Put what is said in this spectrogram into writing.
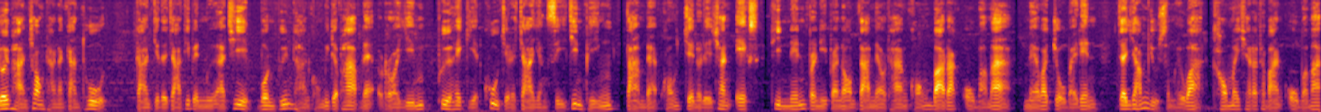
โดยผ่านช่องทางทางการทูต การเจรจาที่เป็นมืออาชีพ บนพื้นฐานของมิตรภาพและรอยยิ้ม เพื่อให้เกียรติคู่เจรจาอย่างสีจิ้นผิง ตามแบบของ Generation X ที่เน้นประนีประนอมตามแนวทางของบารักโอบามา แม้ว่าโจไบเดนจะย้ำอยู่เสมอว่าเขาไม่ใช่รัฐบาลโอบามา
